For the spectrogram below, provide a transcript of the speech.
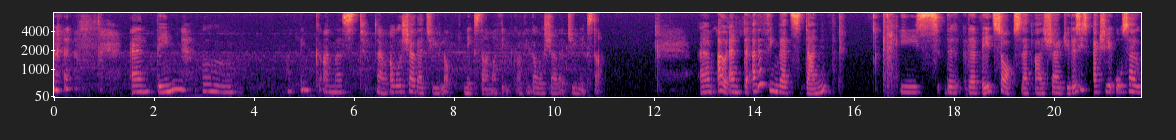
and then, oh, I think I must, no, I will show that to you next time I think I think I will show that to you next time um, oh and the other thing that's done is the the bed socks that I showed you this is actually also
